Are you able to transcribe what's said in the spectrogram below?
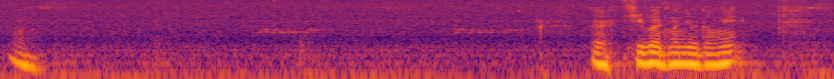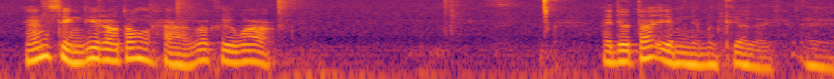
อืม เออคีย์เวิร์ดมันอยู่ตรงนี้งั้นสิ่งที่เราต้องหาก็คือว่าไอเดลต้าเอ็มเนี่ยมันคืออะไรเออ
